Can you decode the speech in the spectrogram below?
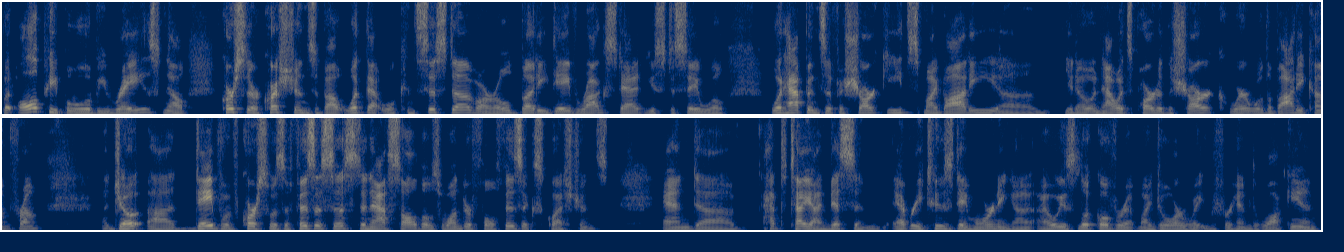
But all people will be raised. Now, of course, there are questions about what that will consist of. Our old buddy Dave Rogstad used to say, well, what happens if a shark eats my body? Uh, you know, and now it's part of the shark. Where will the body come from? Uh, Joe, uh, Dave, of course, was a physicist and asked all those wonderful physics questions. And uh, I have to tell you, I miss him. Every Tuesday morning, I, I, always look over at my door waiting for him to walk in.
